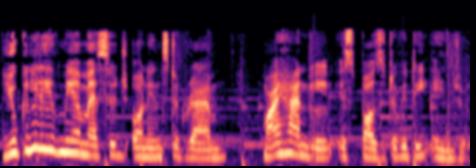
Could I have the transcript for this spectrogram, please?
You can leave me a message on Instagram. My handle is Positivity Angel.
